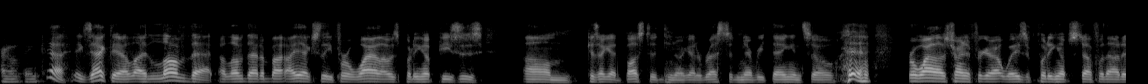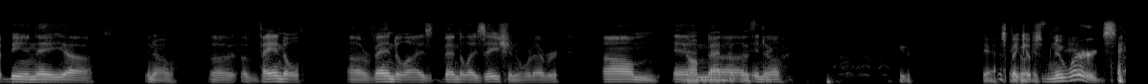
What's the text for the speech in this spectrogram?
I don't think. Yeah, exactly. I, I love that. I love that about. I actually, for a while, I was putting up pieces um because I got busted. You know, I got arrested and everything, and so for a while, I was trying to figure out ways of putting up stuff without it being a, uh, you know, a, a vandal uh, or vandalized vandalization or whatever. Um, and uh, you Non-vandalistic. know, Yeah. let's make up some new words.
